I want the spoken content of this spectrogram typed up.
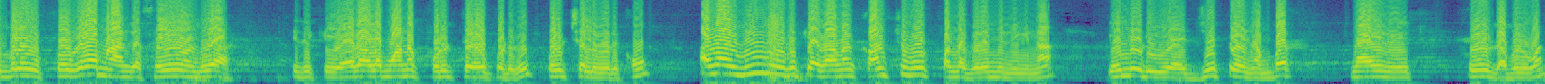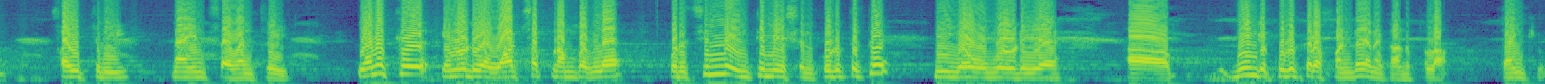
இவ்வளவு ப்ரோக்ராம் நாங்க செய்யறோம் இல்லையா? இதுக்கு ஏராளமான பொருள் தேவைப்படுது பொருட்செலவு இருக்கும். ஆனால் நீங்க இதுக்கு ஏதாவது கான்ட்ரிபியூட் பண்ண விரும்பினீங்கன்னா என்னுடைய GPay number nine eight four double one five three nine seven three எனக்கு என்னுடைய வாட்ஸ்அப் நம்பர்ல ஒரு சின்ன இன்டிமேஷன் கொடுத்துட்டு நீங்க உங்களுடைய ஆஹ், நீங்க கொடுக்குற ஃபண்டை எனக்கு அனுப்பலாம். தேங்க்யூ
